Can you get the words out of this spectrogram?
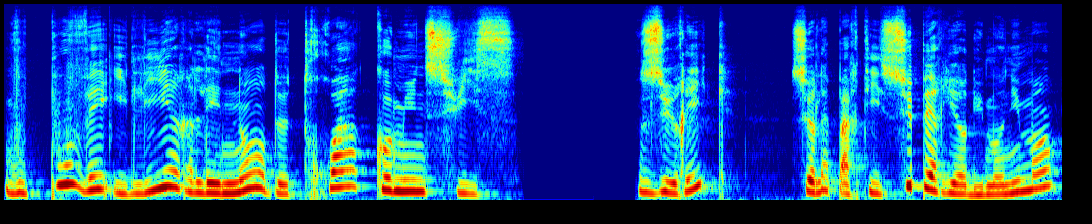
vous pouvez y lire les noms de trois communes suisses Zurich, sur la partie supérieure du monument,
